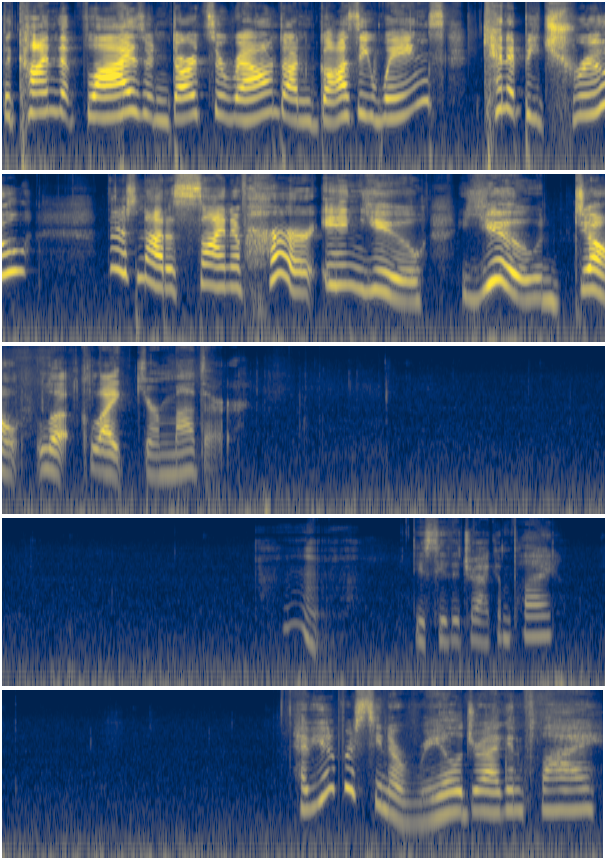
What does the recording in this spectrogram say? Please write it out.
the kind that flies and darts around on gauzy wings. Can it be true? There's not a sign of her in you. You don't look like your mother. Hmm. Do you see the dragonfly? Have you ever seen a real dragonfly?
